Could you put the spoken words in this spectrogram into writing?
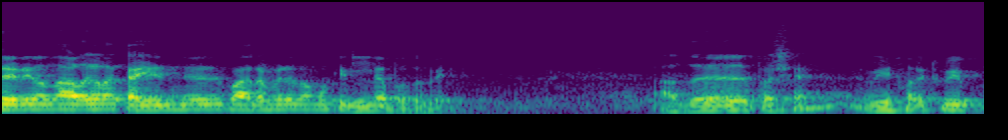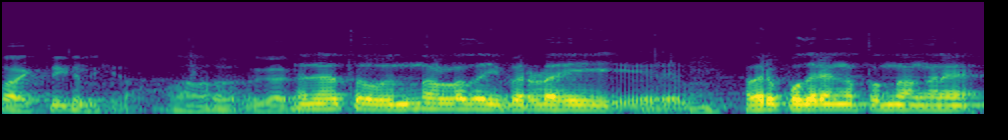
തേടി വന്ന ആളുകളെ കഴിഞ്ഞ ഒരു പാരമ്പര്യം നമുക്കില്ല പൊതുവേ. അത് പക്ഷേ we have to be practical അതിനകത്ത് ഒന്നുള്ളത് ഇവരുടെ ഈ അവർ പൊതുരംഗത്തൊന്നും അങ്ങനെ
